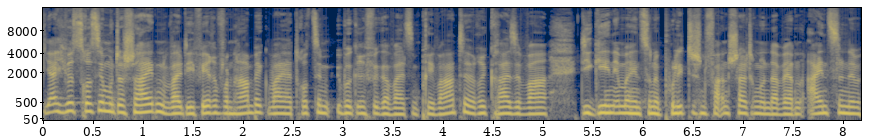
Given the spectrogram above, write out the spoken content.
ja, ich würde es trotzdem unterscheiden, weil die Fähre von Habeck war ja trotzdem übergriffiger, weil es eine private Rückreise war. Die gehen immerhin zu einer politischen Veranstaltung und da werden Einzelne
